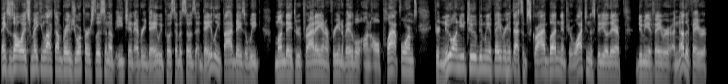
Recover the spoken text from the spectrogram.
Thanks as always for making Locked On Braves your first listen of each and every day. We post episodes daily, five days a week, Monday through Friday, and are free and available on all platforms. If you're new on YouTube, do me a favor, hit that subscribe button. If you're watching this video there, do me a favor, another favor,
